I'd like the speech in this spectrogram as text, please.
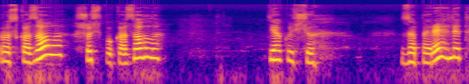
розказала, щось показала. Дякую, що за перегляд.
